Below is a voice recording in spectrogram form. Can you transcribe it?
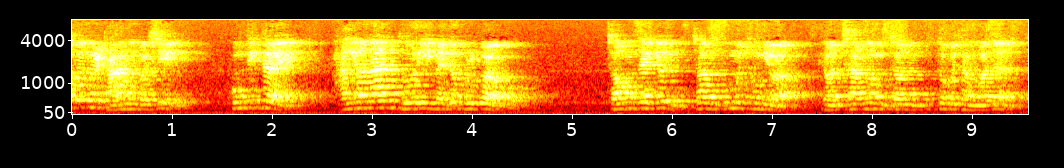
소임을 다하는 것이 공직자의 당연한 도리임에도 불구하고 정세균 전 국무총리와 변창흠 전 국토부 장관은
